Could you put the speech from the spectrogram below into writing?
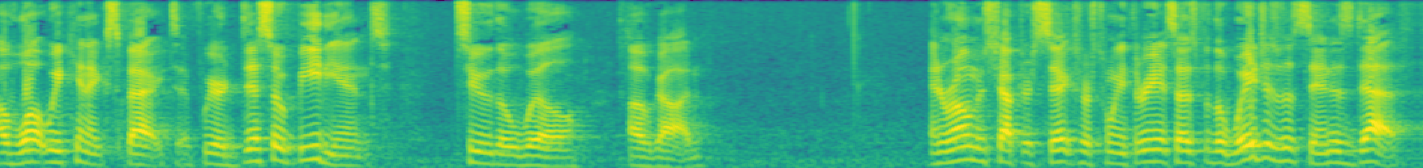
of what we can expect if we are disobedient to the will of God. In Romans chapter 6 verse 23 it says for the wages of sin is death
